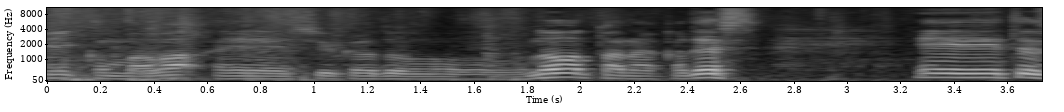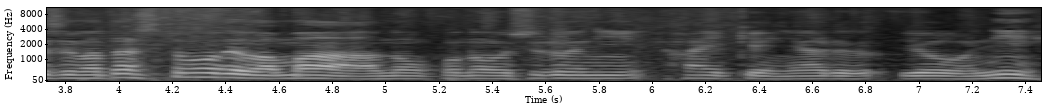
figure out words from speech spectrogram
はい、こんばんは、えー、週華堂の田中です。えーとですね、私どもでは、まあ、あの、この後ろに背景にあるように、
